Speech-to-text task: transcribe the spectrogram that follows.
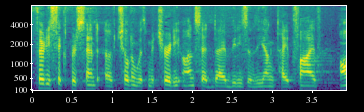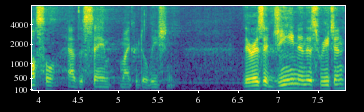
36% of children with maturity onset diabetes of the young type 5 also have the same microdeletion. There is a gene in this region,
